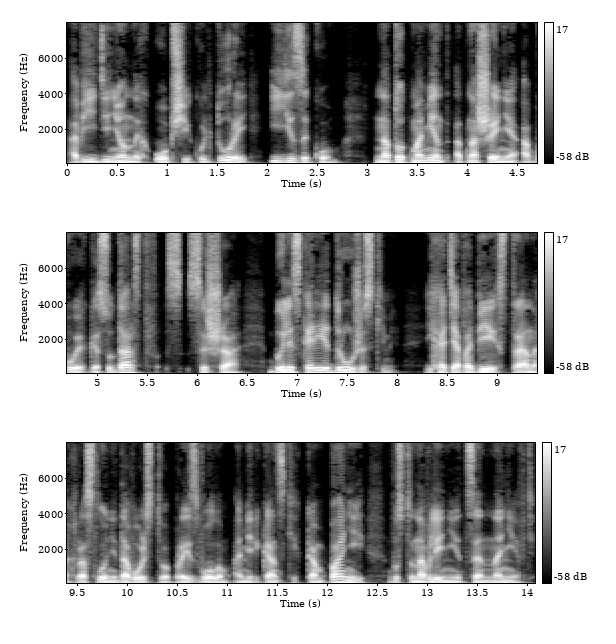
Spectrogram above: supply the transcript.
объединенных общей культурой и языком. На тот момент отношения обоих государств с США были скорее дружескими, И хотя в обеих странах росло недовольство произволом американских компаний в установлении цен на нефть,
